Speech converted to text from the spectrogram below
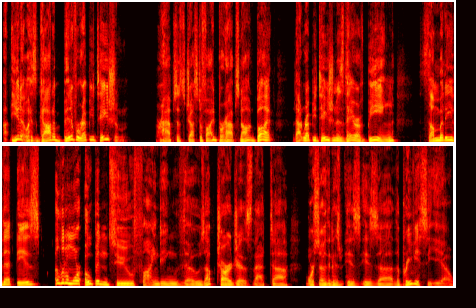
uh, you know, has got a bit of a reputation. Perhaps it's justified, perhaps not, but that reputation is there of being somebody that is a little more open to finding those upcharges that uh, more so than his his his uh, the previous CEO,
